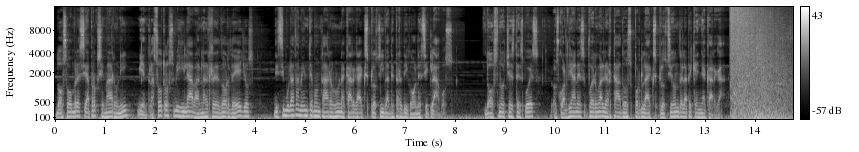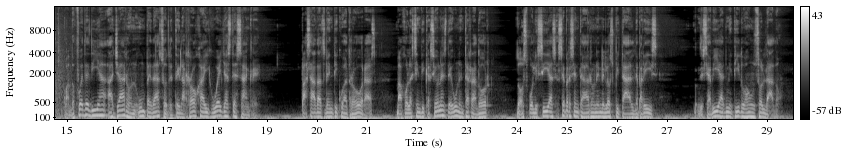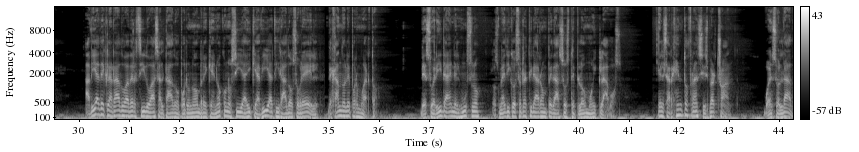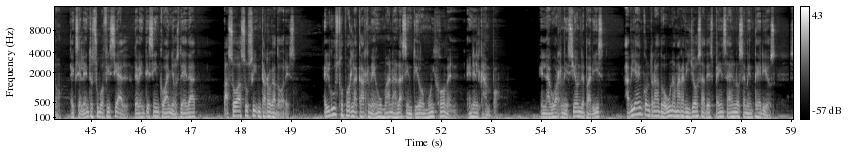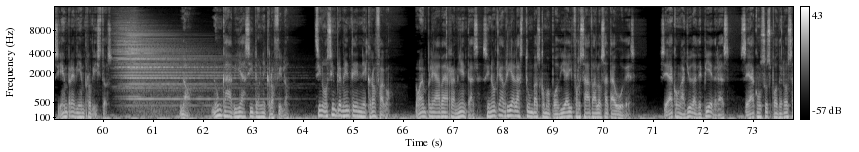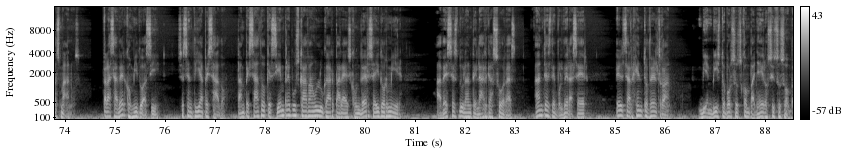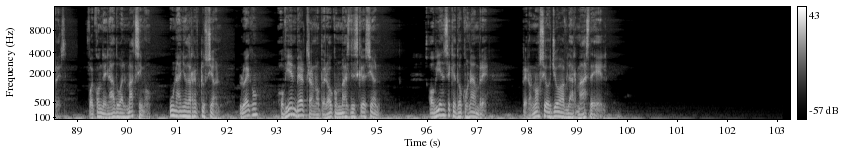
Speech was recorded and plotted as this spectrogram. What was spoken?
dos hombres se aproximaron y, mientras otros vigilaban alrededor de ellos, disimuladamente montaron una carga explosiva de perdigones y clavos. Dos noches después, los guardianes fueron alertados por la explosión de la pequeña carga. Cuando fue de día, hallaron un pedazo de tela roja y huellas de sangre. Pasadas 24 horas, bajo las indicaciones de un enterrador, dos policías se presentaron en el hospital de París, donde se había admitido a un soldado. Había declarado haber sido asaltado por un hombre que no conocía y que había tirado sobre él, dejándole por muerto. De su herida en el muslo, los médicos retiraron pedazos de plomo y clavos. El sargento Francis Bertrand, buen soldado, excelente suboficial de 25 años de edad, pasó a sus interrogadores. El gusto por la carne humana la sintió muy joven en el campo. En la guarnición de París había encontrado una maravillosa despensa en los cementerios, siempre bien provistos. No, nunca había sido necrófilo, sino simplemente necrófago. No empleaba herramientas, sino que abría las tumbas como podía y forzaba los ataúdes, sea con ayuda de piedras, sea con sus poderosas manos. Tras haber comido así, se sentía pesado, tan pesado que siempre buscaba un lugar para esconderse y dormir, a veces durante largas horas, antes de volver a ser el sargento Bertrand, bien visto por sus compañeros y sus hombres. Fue condenado al máximo, un año de reclusión. Luego, o bien Bertrand operó con más discreción, o bien se quedó con hambre, pero no se oyó hablar más de él.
